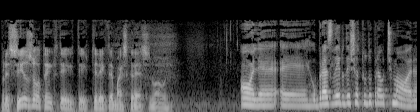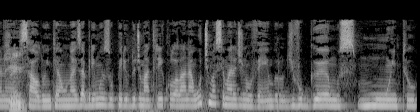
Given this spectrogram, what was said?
precisa ou tem que ter, ter, teria que ter mais creches no arroz? Olha, é, o brasileiro deixa tudo para a última hora, né, Sim. Saulo? Então, nós abrimos o período de matrícula lá na última semana de novembro, divulgamos muito,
